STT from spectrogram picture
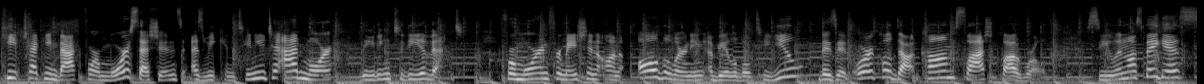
Keep checking back for more sessions as we continue to add more leading to the event. For more information on all the learning available to you, visit oracle.com slash cloudworld. See you in Las Vegas!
